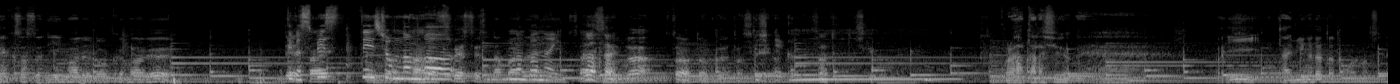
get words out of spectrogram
NEXUS 2060てか Space Station No. Space Station No. 9。No. 9。最後が空飛ぶ都市計画都市計画そうだとしこれ新しいよね。いいタイミングだったと思いますね。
